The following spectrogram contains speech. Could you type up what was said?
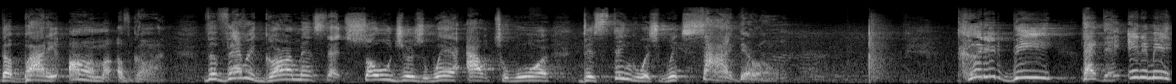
the body armor of God. The very garments that soldiers wear out to war distinguish which side they're on. Could it be that the enemy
